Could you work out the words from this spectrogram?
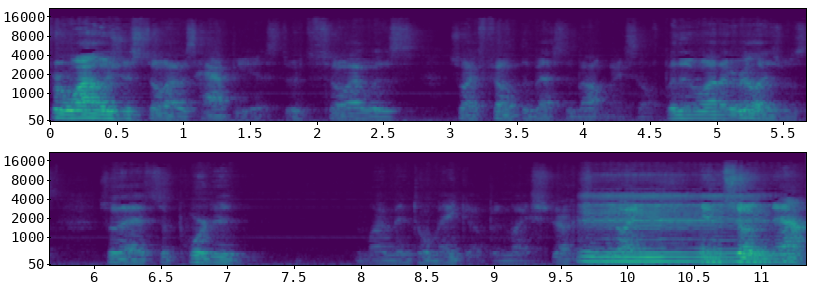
For a while, it was just so I was happiest, or so I was, so I felt the best about myself. But then what I realized was so that it supported my mental makeup and my structure. Like, and so Mm. now,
